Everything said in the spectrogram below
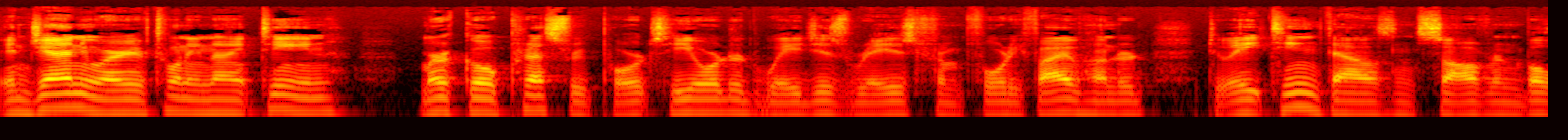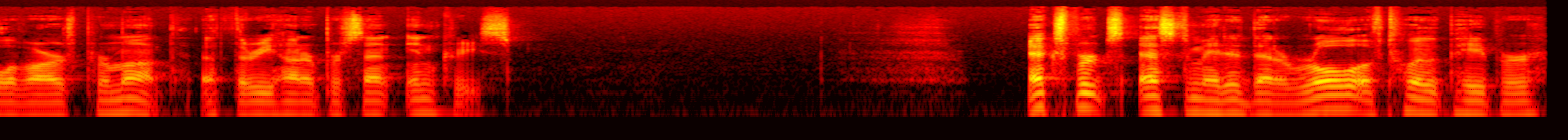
In January of 2019, MercoPress reports he ordered wages raised from 4,500 to 18,000 sovereign bolivars per month, a 300% increase. Experts estimated that a roll of toilet paper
